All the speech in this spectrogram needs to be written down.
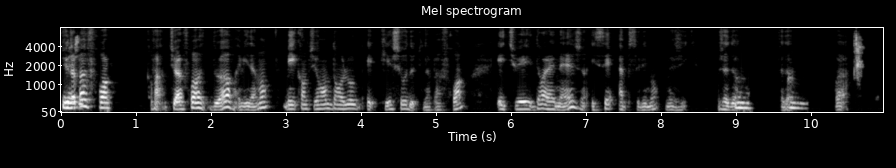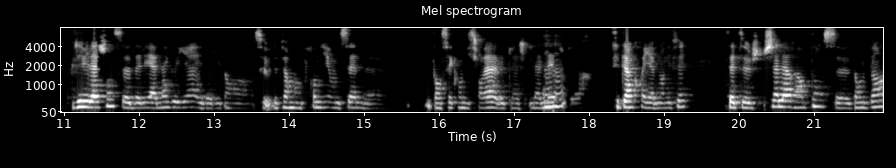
Tu n'as pas froid. Enfin, tu as froid dehors, évidemment, mais quand tu rentres dans l'eau qui est chaude, tu n'as pas froid et tu es dans la neige et c'est absolument magique. J'adore. Mmh. J'adore. Mmh. Voilà. J'ai eu la chance d'aller à Nagoya et d'aller dans, de faire mon premier onsen euh, dans ces conditions-là avec la, neige. Mmh. C'était incroyable, en effet cette chaleur intense dans le bain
